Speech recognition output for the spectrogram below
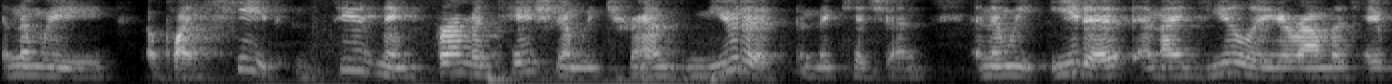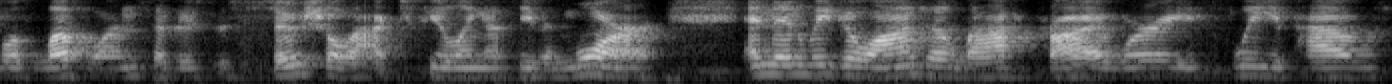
and then we apply heat and seasoning, fermentation. We transmute it in the kitchen, and then we eat it, and ideally around the table with loved ones. So there's this social act fueling us even more, and then we go on to laugh, cry, worry, sleep, have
